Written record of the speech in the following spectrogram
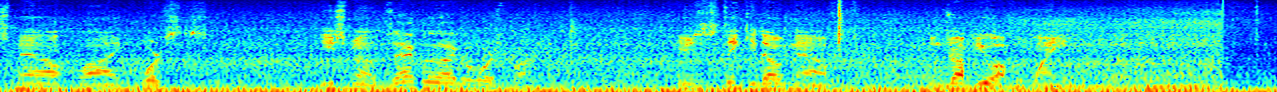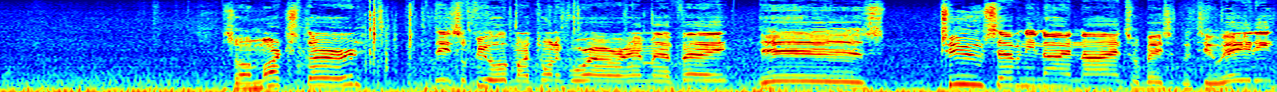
smell like horses. You smell exactly like a horse barn. Use a stinky dog now. And drop you off at Wayne. So on March 3rd, diesel fuel my 24 hour MFA is 279.9, so basically 280.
